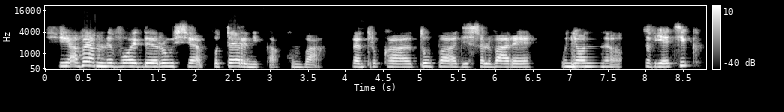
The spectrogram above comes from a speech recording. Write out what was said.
și aveam nevoie de Rusia puternică cumva, pentru că după disolvare Uniunii Sovietică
